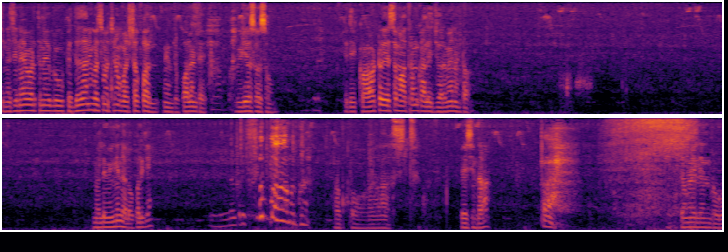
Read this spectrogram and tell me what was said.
చిన్న చిన్నవి పడుతున్నాయి బ్రో. పెద్దదాని కోసం వచ్చిన ఫస్ట్ ఆఫ్ ఆల్ మేము చెప్పాలంటే వీడియోస్ కోసం. ఇది కాటు వేస్తే మాత్రం ఖాళీ జ్వరమేనంట. మళ్ళీ మింగిందా లోపలికి? అబ్బో లాస్ట్ వేసిందా? మొత్తం వెళ్ళింది బ్రో.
